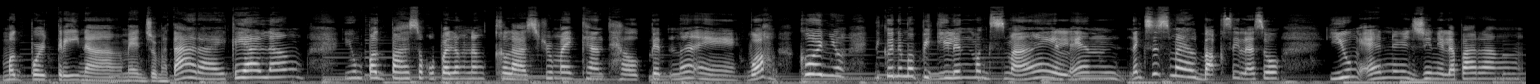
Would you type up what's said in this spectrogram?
mag-portray na medyo mataray. Kaya lang, yung pagpasok ko pa lang ng classroom, I can't help it na eh. Wow, konyo, di ko na mapigilan mag-smile. And nagsismile back sila. So, yung energy nila parang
